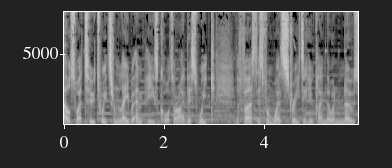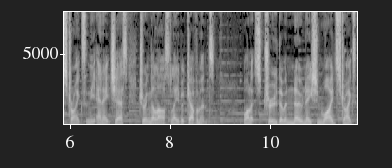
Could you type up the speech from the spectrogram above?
Elsewhere, two tweets from Labour MPs caught our eye this week. The first is from Wes Streeting, who claimed there were no strikes in the NHS during the last Labour government. While it's true there were no nationwide strikes,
